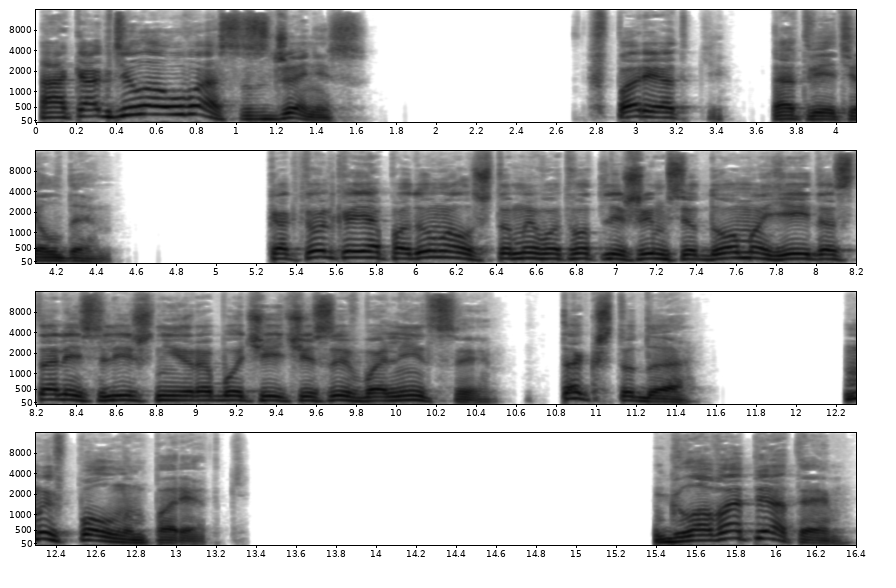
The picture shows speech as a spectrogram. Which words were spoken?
«А как дела у вас с Дженнис?» «В порядке», — ответил Дэн. «Как только я подумал, что мы вот-вот лишимся дома, ей достались лишние рабочие часы в больнице. Так что да, мы в полном порядке». Глава пятая.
